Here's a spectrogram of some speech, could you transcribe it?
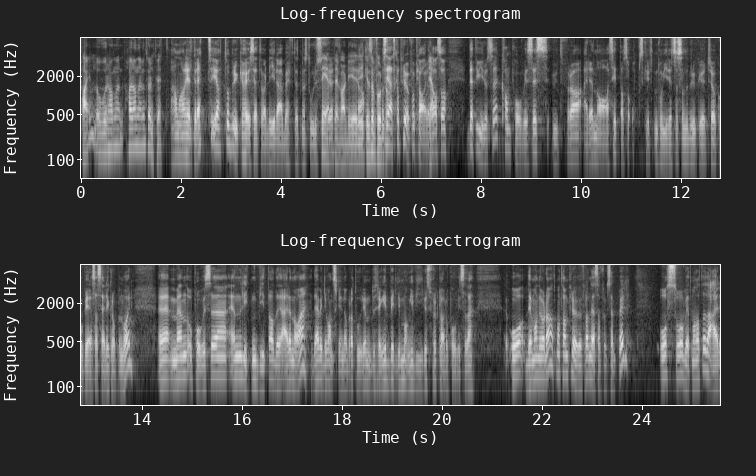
feil, og hvor han har, har han eventuelt rett? Han har helt rett i at å bruke høye seteverdier er beheftet med stor usikkerhet. Seteverdier, ikke så fort Altså, jeg skal prøve å forklare Ja. det. Altså, dette viruset kan påvises ut fra RNA-et sitt, altså oppskriften på viruset som det bruker til å kopiere seg selv i kroppen vår. Eh, Men å påvise en liten bit av det RNA-et, det er veldig vanskelig i en laboratorium. Du trenger veldig mange virus for å klare å påvise det. Og det man gjør da, at man tar en prøve fra nesa f.eks., og så vet man at det er,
